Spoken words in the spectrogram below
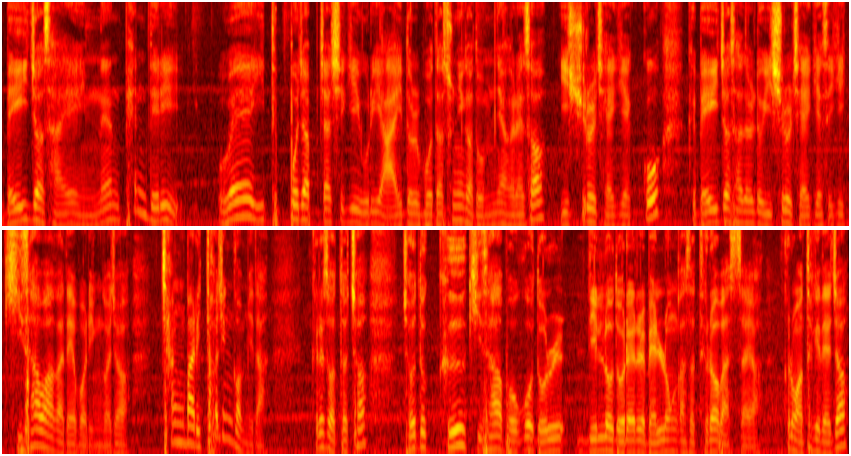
메이저사에 있는 팬들이 왜 이 듣보잡 자식이 우리 아이돌보다 순위가 높냐? 그래서 이슈를 제기했고 그 메이저사들도 이슈를 제기해서 이게 기사화가 돼 버린 거죠. 창발이 터진 겁니다. 그래서 어떻죠? 저도 그 기사 보고 놀, 닐로 노래를 멜론 가서 들어봤어요. 그럼 어떻게 되죠?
